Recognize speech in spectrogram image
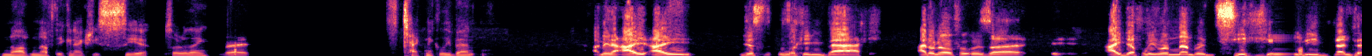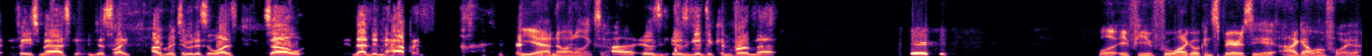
not enough that you can actually see it, sort of thing. Right. It's technically bent. I mean, I I just looking back, I don't know if it was uh I definitely remembered seeing the bent face mask and just like how gratuitous it was. So that didn't happen. yeah, no, I don't think so. Uh, it was it was good to confirm that. Seriously. Well, if you if we want to go conspiracy, I got one for you.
